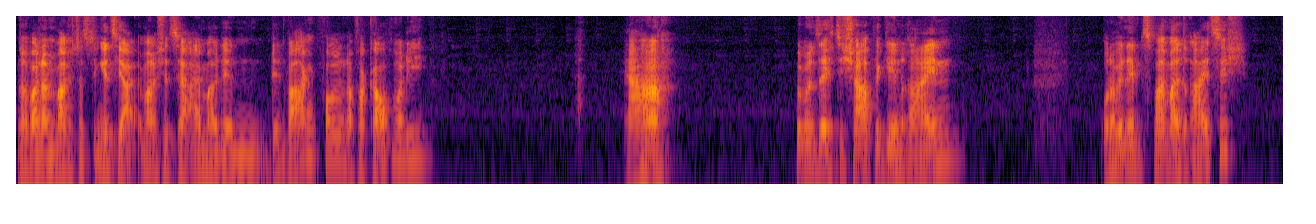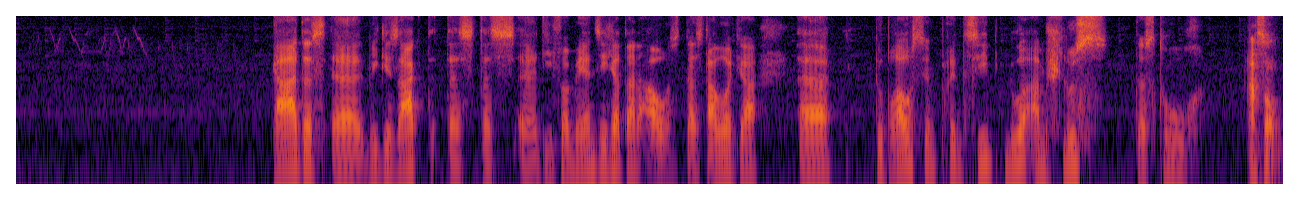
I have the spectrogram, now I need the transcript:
Ne, weil dann mache ich das Ding jetzt hier, mache ich jetzt ja einmal den, den Wagen voll, dann verkaufen wir die. Ja. 65 Schafe gehen rein. Oder wir nehmen zweimal 30. Ja, das, äh, wie gesagt, das, das, äh, die vermehren sich ja dann auch. Das dauert ja. Äh, du brauchst im Prinzip nur am Schluss das Tuch. Ach so.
